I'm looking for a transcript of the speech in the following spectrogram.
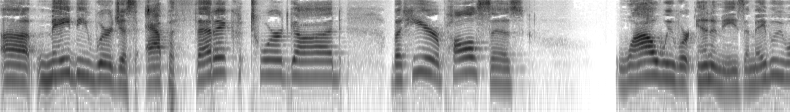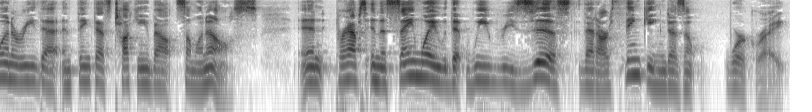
Uh, maybe we're just apathetic toward God. But here, Paul says, while we were enemies, and maybe we want to read that and think that's talking about someone else. And perhaps in the same way that we resist that our thinking doesn't work right,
